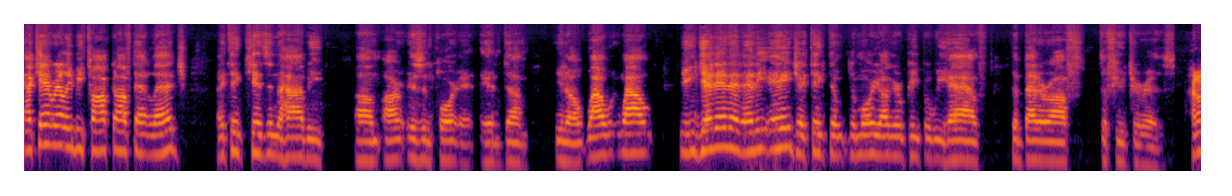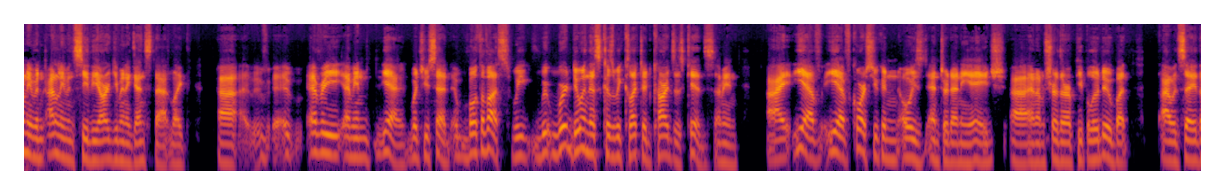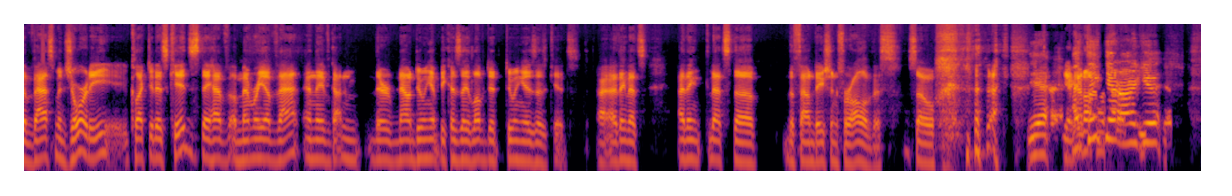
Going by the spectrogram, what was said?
I I can't really be talked off that ledge. I think kids in the hobby um, are is important, and um, you know, while while you can get in at any age, I think the the more younger people we have, the better off the future is. I don't even I don't even see the argument against that. Like uh every i mean yeah what you said both of us we we're doing this because we collected cards as kids i mean i yeah yeah of course you can always enter at any age uh, and i'm sure there are people who do but i would say the vast majority collected as kids they have a memory of that and they've gotten they're now doing it because they loved it doing it as kids I, I think that's i think that's the the foundation for all of this. So, yeah, yeah I, I think they're arguing.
